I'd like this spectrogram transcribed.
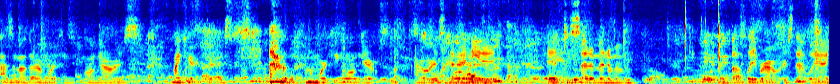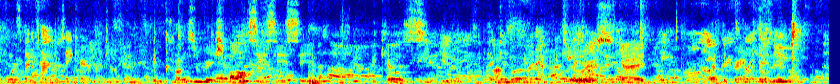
as a mother, I'm working long hours. My character is. I'm working long hours and I needed it to set a minimum of labor hours. That way I can spend time to take care of my children. The conservation, CCC, because I'm a tourist guide at the Grand Canyon, and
